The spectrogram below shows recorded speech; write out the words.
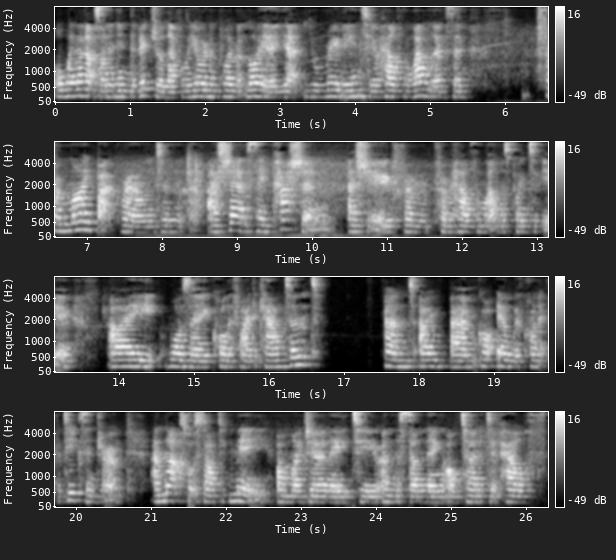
or whether that's on an individual level. You're an employment lawyer, yet you're really into your health and wellness. And from my background, and I share the same passion as you from, from a health and wellness point of view, I was a qualified accountant and I um, got ill with chronic fatigue syndrome. And that's what started me on my journey to understanding alternative health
